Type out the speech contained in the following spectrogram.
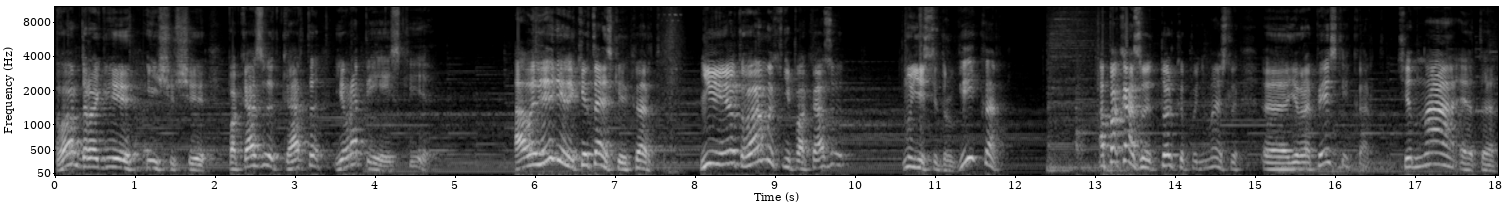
Вам, дорогие ищущие, показывает карта европейские. А вы видели китайские карты? Нет, вам их не показывают. Ну, есть и другие карты. А показывают только, понимаешь ли, э, европейские карты. Темна эта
